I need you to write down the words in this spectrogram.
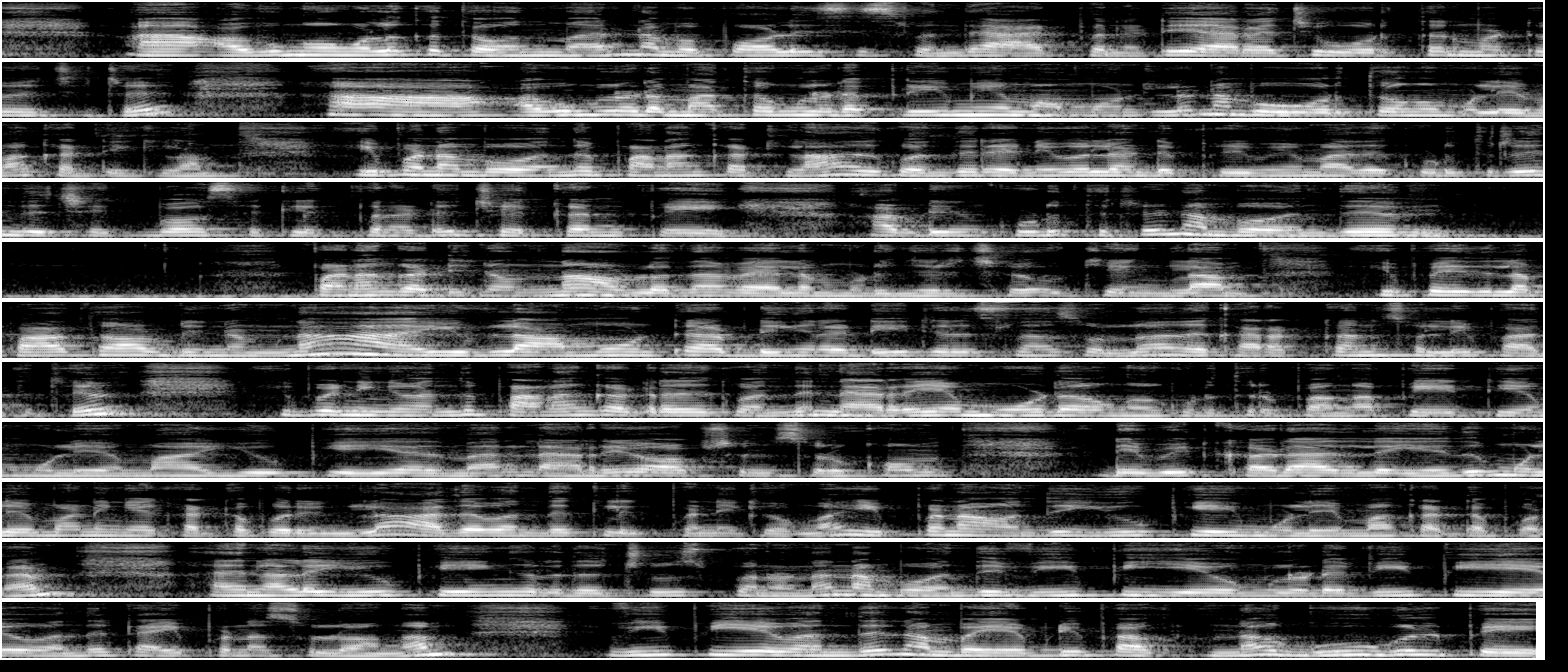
அவங்கவுங்களுக்கு தகுந்த மாதிரி நம்ம பாலிசிஸ் வந்து ஆட் பண்ணிவிட்டு யாராச்சும் ஒருத்தர் மட்டும் வச்சுட்டு அவங்களோட மற்றவங்களோட ப்ரீமியம் அமௌண்ட்டில் நம்ம ஒருத்தவங்க மூலியமாக கட்டிக்கலாம். இப்போ நம்ம வந்து பணம் கட்டலாம் அதுக்கு வந்து ரெனிவல் அண்ட் ப்ரீமியம் அதை கொடுத்துட்டு இந்த செக் பாக்ஸை கிளிக் பண்ணிவிட்டு செக் அண்ட் பே அப்படின்னு கொடுத்துட்டு நம்ம வந்து பணம் கட்டினோம்னா அவ்வளோதான் வேலை முடிஞ்சிருச்சு ஓகேங்களா? இப்போ இதில் பார்த்தோம் அப்படின்னம்னா இவ்வளோ அமௌண்ட்டு அப்படிங்கிற டீட்டெயில்ஸ்லாம் சொல்லும். அதை கரெக்டானு சொல்லி பார்த்துட்டு இப்போ நீங்கள் வந்து பணம் கட்டுறதுக்கு வந்து நிறைய மோடு அவங்க கொடுத்துருப்பாங்க. பேடிஎம் மூலியமாக யூபிஐ அது மாதிரி நிறைய ஆப்ஷன்ஸ் இருக்கும். டெபிட் கார்டு அதில் எது மூலியமாக நீங்கள் கட்ட போகிறீங்களோ அதை வந்து கிளிக் பண்ணிக்கோங்க. இப்போ நான் வந்து யூபிஐ மூலியமாக கட்ட போகிறேன் அதனால் யூபிஐங்கிறத சூஸ் பண்ணோன்னா நம்ம வந்து விபிஏ உங்களோட விபிஏ வந்து டைப் பண்ண சொல்லுவாங்க. விபிஏ வந்து நம்ம எப்படி பார்க்கணும்னா கூகுள் பே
